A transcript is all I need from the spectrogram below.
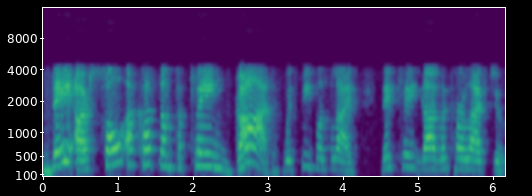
They are so accustomed to playing God with people's lives, they played God with her life too.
